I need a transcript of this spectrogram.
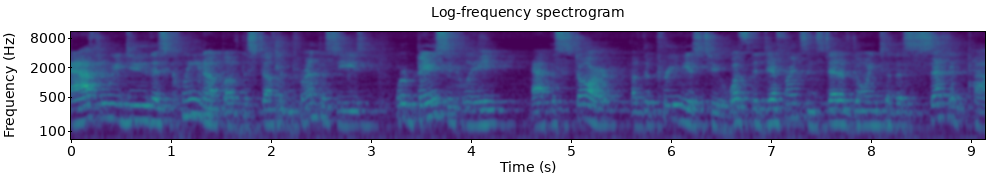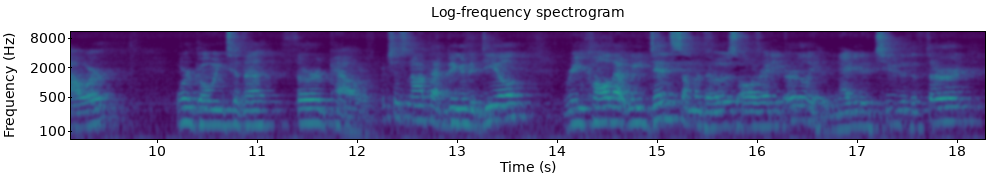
After we do this cleanup of the stuff in parentheses, we're basically at the start of the previous two. What's the difference? Instead of going to the second power, we're going to the third power, which is not that big of a deal. Recall that we did some of those already earlier. Negative 2 to the third,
